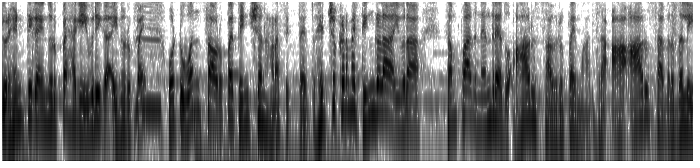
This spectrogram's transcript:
ಇವ್ರ ಹೆಂಡತಿಗೆ ಐನೂರು ರೂಪಾಯಿ, ಹಾಗೆ ಇವರಿಗೆ ಐನೂರು ರೂಪಾಯಿ. ಒಟ್ಟು ಒಂದು ಸಾವಿರ ರೂಪಾಯಿ ಪೆನ್ಷನ್ ಹಣ ಸಿಗ್ತಾ ಇತ್ತು. ಹೆಚ್ಚು ಕಡಿಮೆ ತಿಂಗಳ ಇವರ ಸಂಪಾದನೆ ಅಂದ್ರೆ ಅದು ಆರು ಸಾವಿರ ರೂಪಾಯಿ ಮಾತ್ರ. ಆ ಆರು ಸಾವಿರದಲ್ಲಿ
